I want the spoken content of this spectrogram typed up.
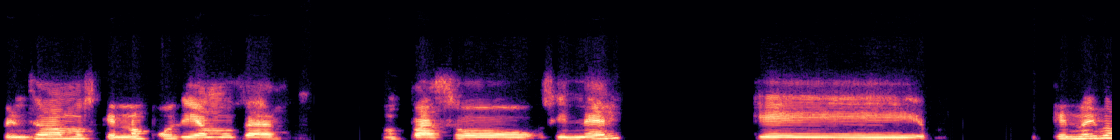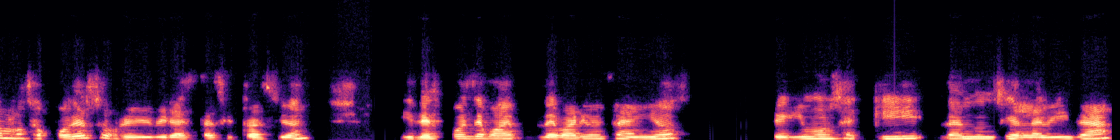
pensábamos que no podíamos dar un paso sin él, que, que no íbamos a poder sobrevivir a esta situación y después de, de varios años seguimos aquí dándose a la vida,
